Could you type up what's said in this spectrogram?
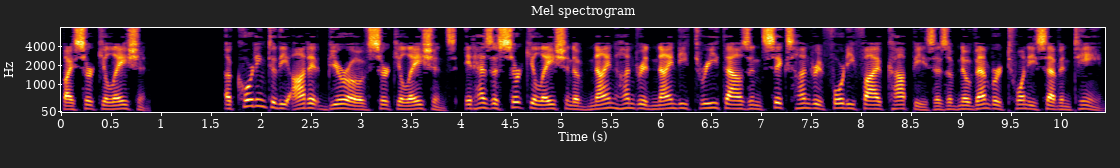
by circulation. According to the Audit Bureau of Circulations, it has a circulation of 993,645 copies as of November 2017.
